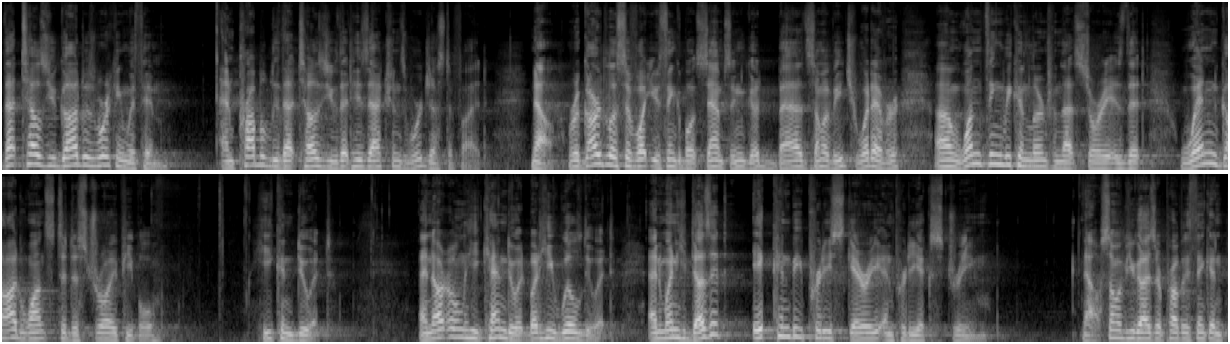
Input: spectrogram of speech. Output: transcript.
that tells you God was working with him. And probably that tells you that his actions were justified. Now, regardless of what you think about Samson, good, bad, some of each, whatever, uh, one thing we can learn from that story is that when God wants to destroy people, he can do it. And not only he can do it, but he will do it. And when he does it, it can be pretty scary and pretty extreme. Now, some of you guys are probably thinking,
